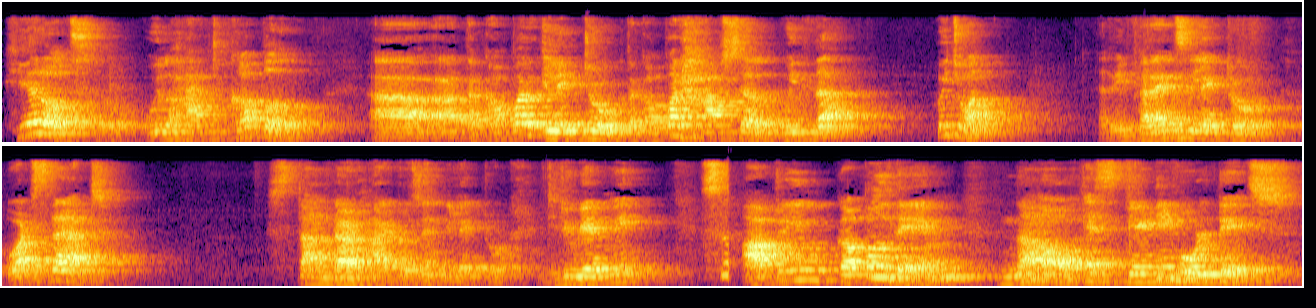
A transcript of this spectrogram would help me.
Here also we will have to couple uh, uh, the copper electrode, the copper half cell with the which one? Reference electrode. What's that? Standard hydrogen electrode. Did you get me? So after you couple them, now a steady voltage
